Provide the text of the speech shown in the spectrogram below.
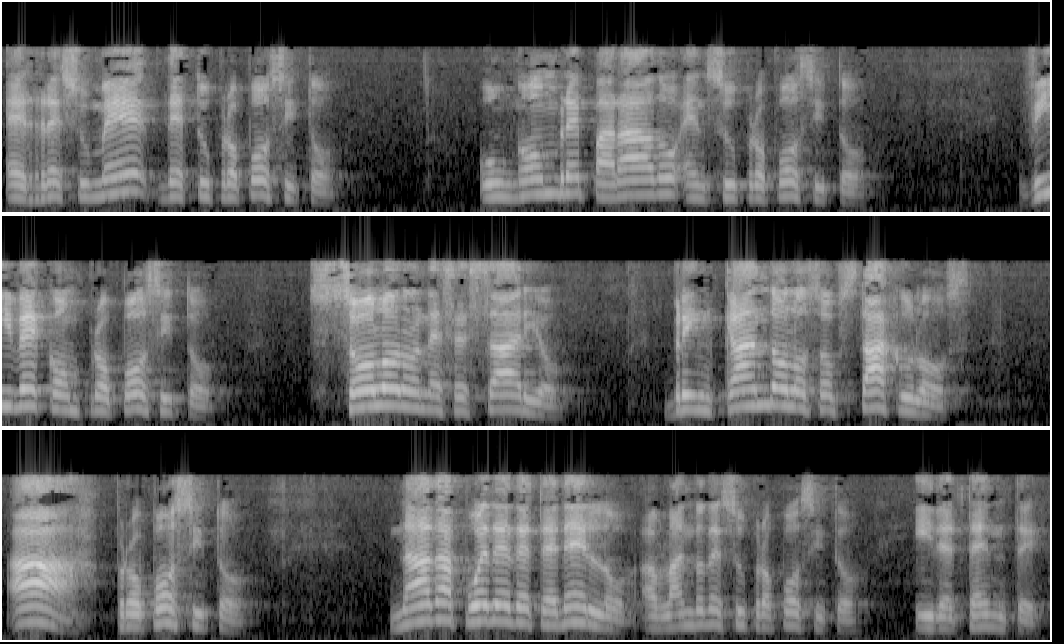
El resumen de tu propósito. Un hombre parado en su propósito. Vive con propósito. Solo lo necesario. Brincando los obstáculos. Ah, propósito. Nada puede detenerlo, hablando de su propósito, y detente.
